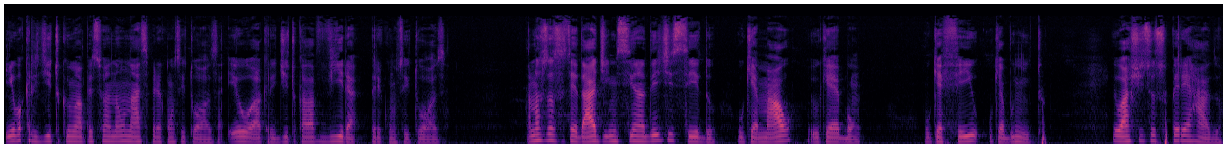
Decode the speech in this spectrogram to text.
Eu acredito que uma pessoa não nasce preconceituosa. Eu acredito que ela vira preconceituosa. A nossa sociedade ensina desde cedo o que é mal e o que é bom. O que é feio, o que é bonito. Eu acho isso super errado.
